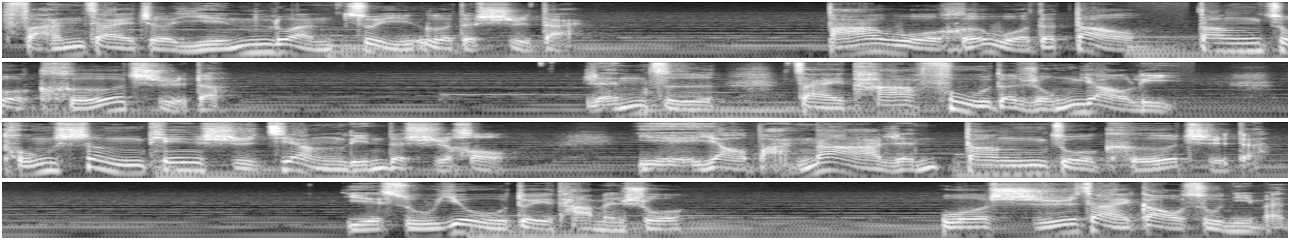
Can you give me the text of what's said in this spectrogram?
凡在这淫乱罪恶的时代，把我和我的道当作可耻的，人子在他父的荣耀里，同圣天使降临的时候。也要把那人当作可耻的。耶稣又对他们说：“我实在告诉你们，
